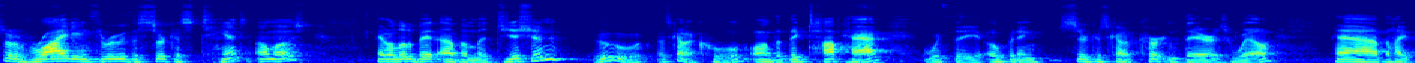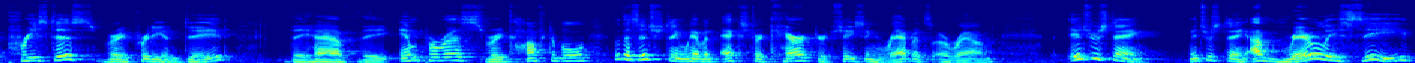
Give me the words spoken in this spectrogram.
sort of riding through the circus tent almost. Have a little bit of a Magician. Ooh, that's kind of cool. On the big top hat with the opening circus kind of curtain there as well. Have the High Priestess, very pretty indeed. They have the Empress, very comfortable. Oh, that's interesting. We have an extra character chasing rabbits around. Interesting, interesting. I rarely see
